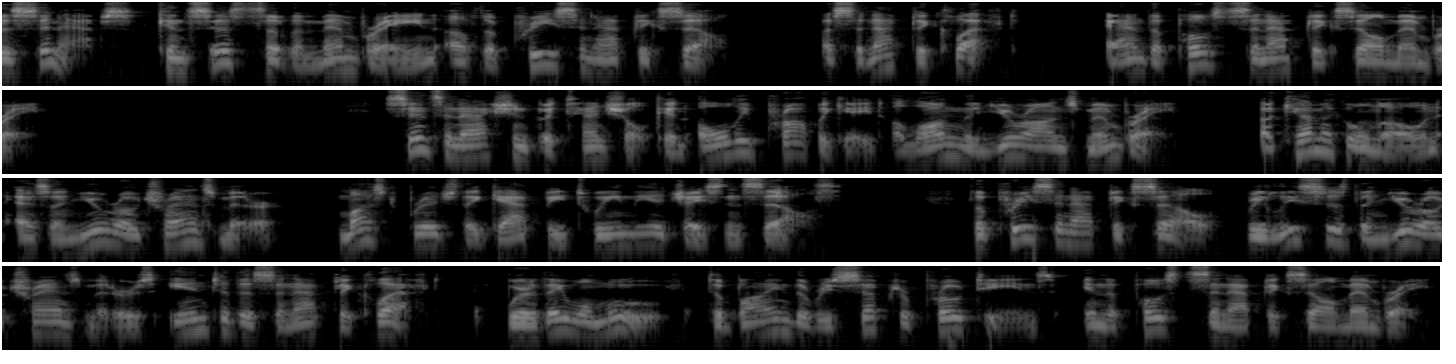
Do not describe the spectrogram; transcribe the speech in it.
The synapse consists of the membrane of the presynaptic cell, a synaptic cleft, and the postsynaptic cell membrane. Since an action potential can only propagate along the neuron's membrane, a chemical known as a neurotransmitter must bridge the gap between the adjacent cells. The presynaptic cell releases the neurotransmitters into the synaptic cleft, where they will move to bind the receptor proteins in the postsynaptic cell membrane.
